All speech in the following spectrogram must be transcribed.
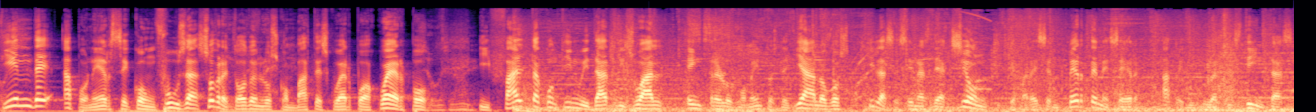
tiende a ponerse confusa, sobre todo en los combates cuerpo a cuerpo, y falta continuidad visual entre los momentos de diálogos y las escenas de acción que parecen pertenecer a películas distintas.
